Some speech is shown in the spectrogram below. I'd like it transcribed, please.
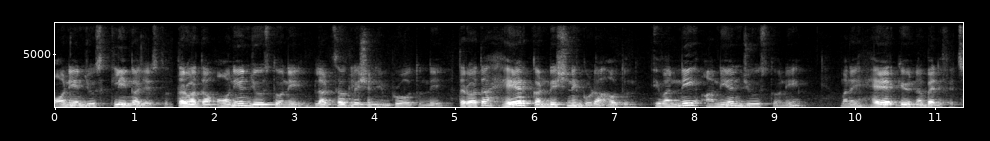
ఆనియన్ జ్యూస్ క్లీన్గా చేస్తుంది. తర్వాత ఆనియన్ జ్యూస్తోని బ్లడ్ సర్క్యులేషన్ ఇంప్రూవ్ అవుతుంది. తర్వాత హెయిర్ కండిషనింగ్ కూడా అవుతుంది. ఇవన్నీ ఆనియన్ జ్యూస్తోని మన హెయిర్కి ఉన్న బెనిఫిట్స్.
